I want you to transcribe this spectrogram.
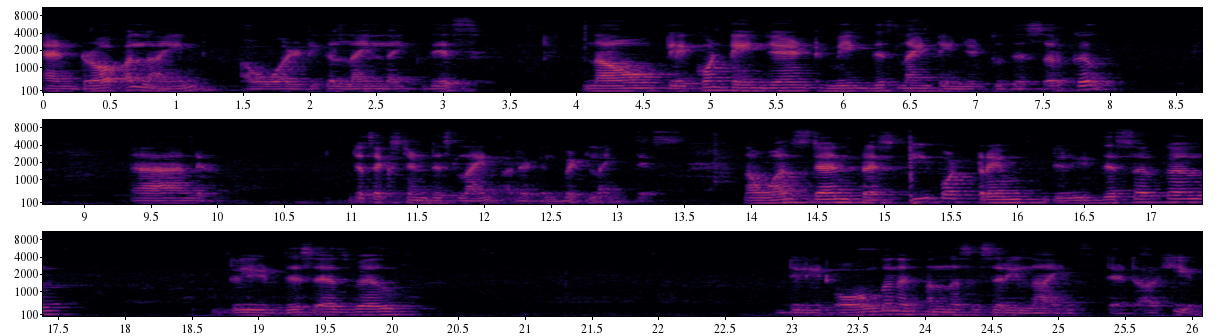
and draw a line a vertical line like this. Now click on tangent make this line tangent to the circle and just extend this line a little bit like this. Now once done press T for trim delete this circle delete this as well delete all the unnecessary lines that are here.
